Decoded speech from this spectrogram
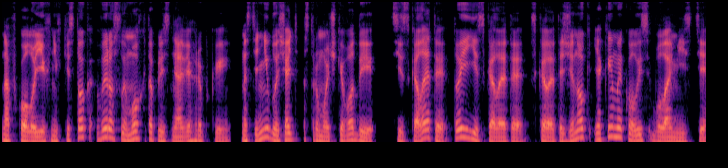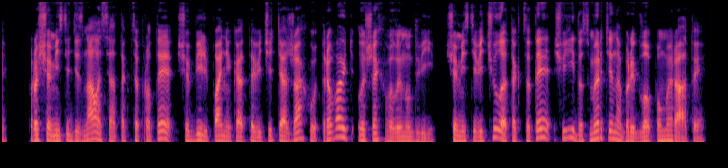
Навколо їхніх кісток виросли мох та плісняві грибки. На стіні блищать струмочки води. Ці скелети то її скелети, скелети жінок, якими колись була місті. Про що місті дізналася, так це про те, що біль, паніка та відчуття жаху тривають лише хвилину-дві. Що місті відчула, так це те, що їй до смерті набридло помирати.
